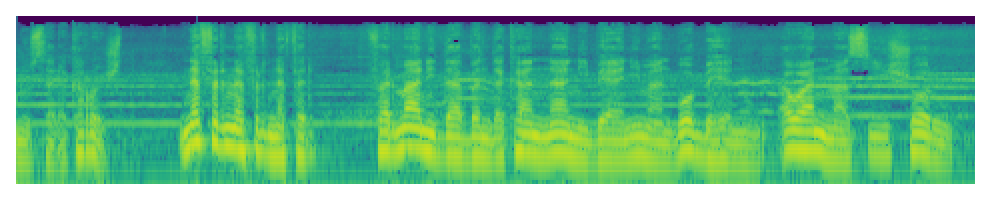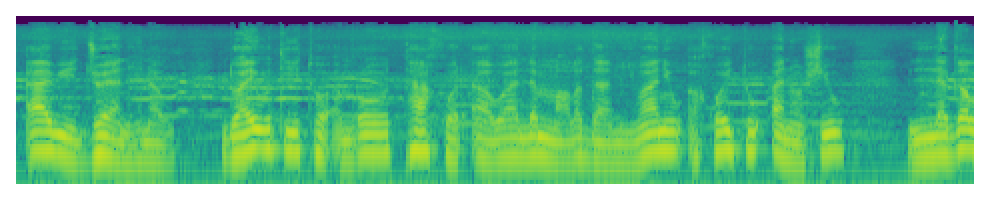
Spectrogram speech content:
نووسەرەکە ڕۆیشت نەفر نەفر نەفر فەرمانی دا بەندەکان نانی بەیانیمان بۆ بهێن و ئەوان ماسی شۆر و ئاوی جۆیان هێنا و دوایی وتی تۆ ئەمڕۆ تا خۆر ئاوا لەم ماڵەدا میوانی و ئەخۆیت و ئەنۆشی و لەگەڵ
